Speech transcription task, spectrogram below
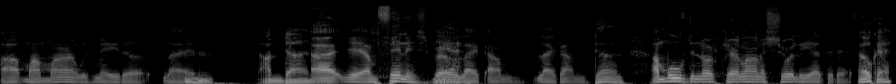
uh, my mind was made up. Like, Mhm. I'm done. uh, yeah, I'm finished, bro. Yeah. Like I'm, like I'm done. I moved to North Carolina shortly after that. okay.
